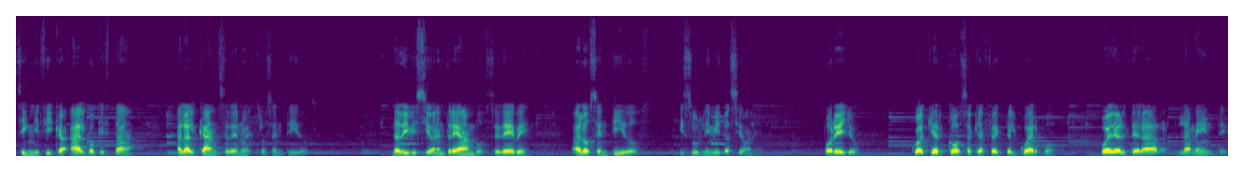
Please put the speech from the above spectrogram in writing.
significa algo que está al alcance de nuestros sentidos. La división entre ambos se debe a los sentidos y sus limitaciones. Por ello, cualquier cosa que afecte el cuerpo puede alterar la mente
